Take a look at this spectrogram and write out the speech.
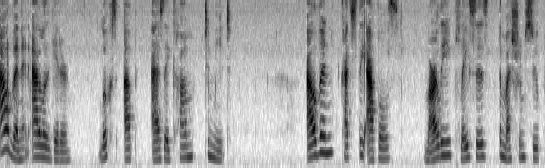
Alvin, an alligator, looks up as they come to meet. Alvin cuts the apples. Marley places the mushroom soup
